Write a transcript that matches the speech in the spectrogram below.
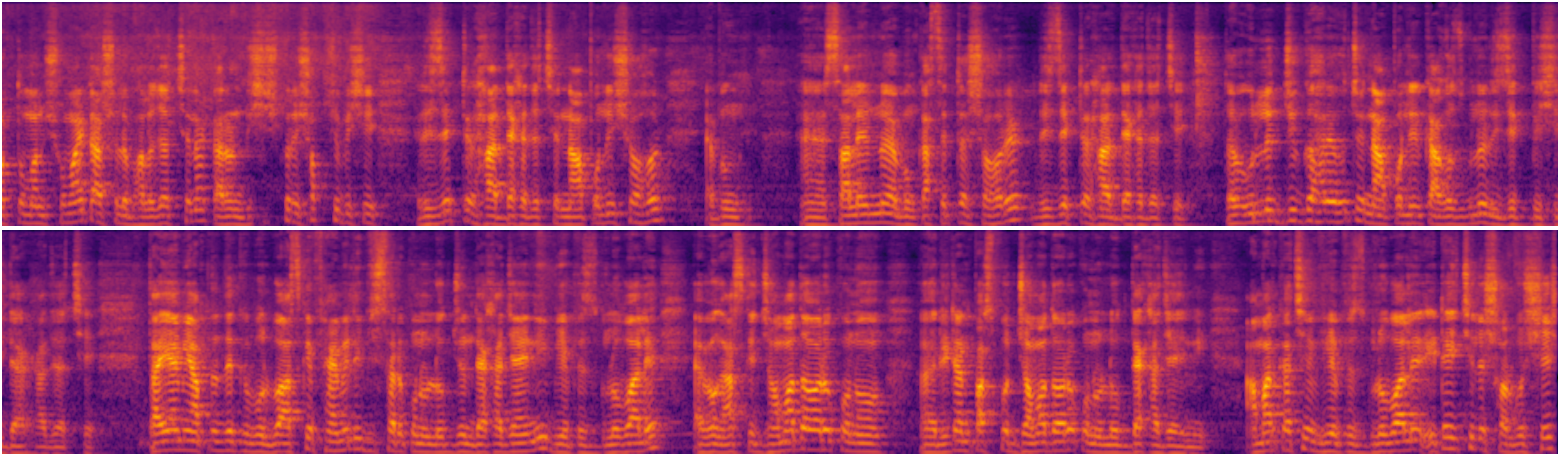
বর্তমান সময়টা আসলে ভালো যাচ্ছে না, কারণ বিশেষ করে সবচেয়ে বেশি রিজেক্টের হার দেখা যাচ্ছে নাপলি শহর এবং সালের্নো এবং কাসেট্টা শহরের রিজেক্টের হার দেখা যাচ্ছে। তবে উল্লেখযোগ্য হারে হচ্ছে নাপোলির কাগজগুলো রিজেক্ট বেশি দেখা যাচ্ছে। তাই আমি আপনাদেরকে বলব, আজকে ফ্যামিলি ভিসার কোনো লোকজন দেখা যায়নি বিএফএস গ্লোবালে এবং আজকে জমা দেওয়ারও কোনো রিটার্ন পাসপোর্ট জমা দেওয়ারও কোনো লোক দেখা যায়নি। আমার কাছে ভিএফএস গ্লোবালের এটাই ছিল সর্বশেষ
